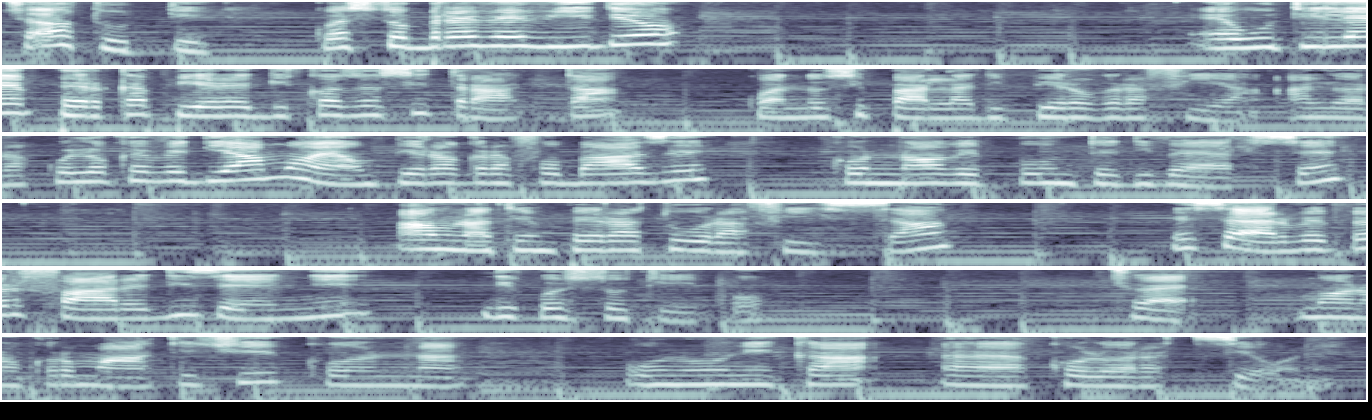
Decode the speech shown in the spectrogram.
Ciao a tutti, questo breve video è utile per capire di cosa si tratta quando si parla di pirografia. Allora, quello che vediamo è un pirografo base con 9 punte diverse, ha una temperatura fissa e serve per fare disegni di questo tipo, cioè monocromatici con un'unica eh, colorazione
